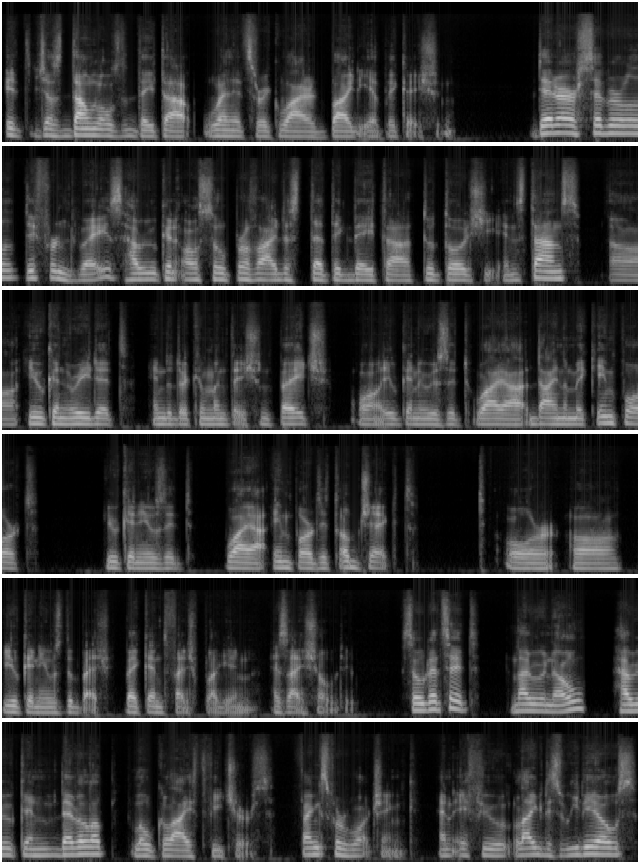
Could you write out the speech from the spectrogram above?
It just downloads the data when it's required by the application. There are several different ways how you can also provide the static data to Tolgee instance. Uh, you can read it in the documentation page, or you can use it via dynamic import. You can use it via imported object, or uh, you can use the backend fetch plugin as I showed you. So that's it. Now you know how you can develop localized features. Thanks for watching. And if you like these videos,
